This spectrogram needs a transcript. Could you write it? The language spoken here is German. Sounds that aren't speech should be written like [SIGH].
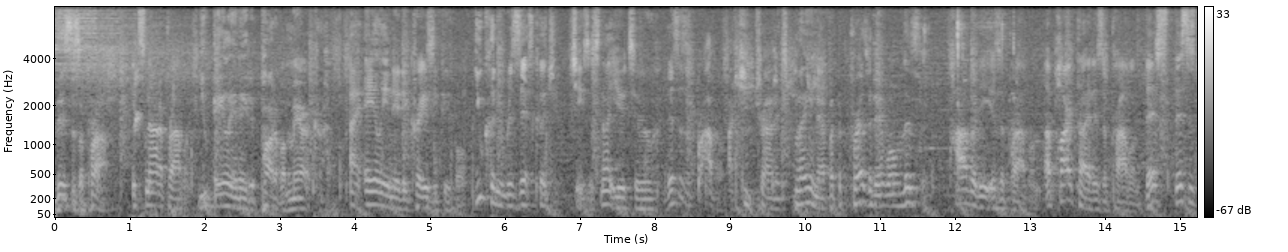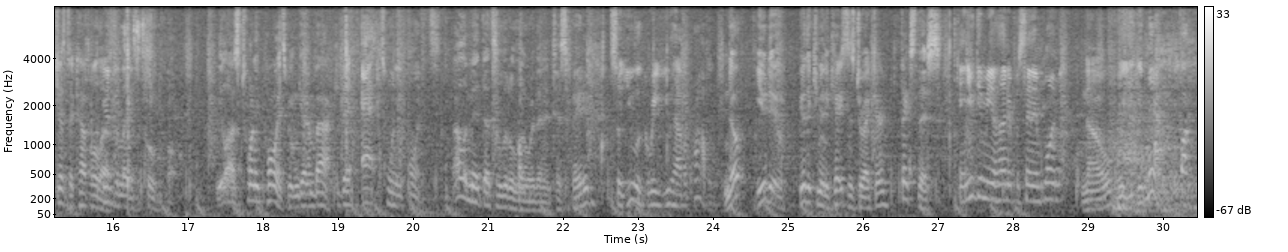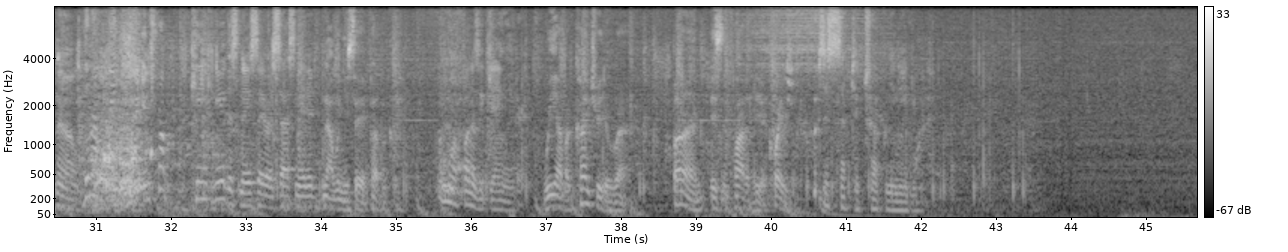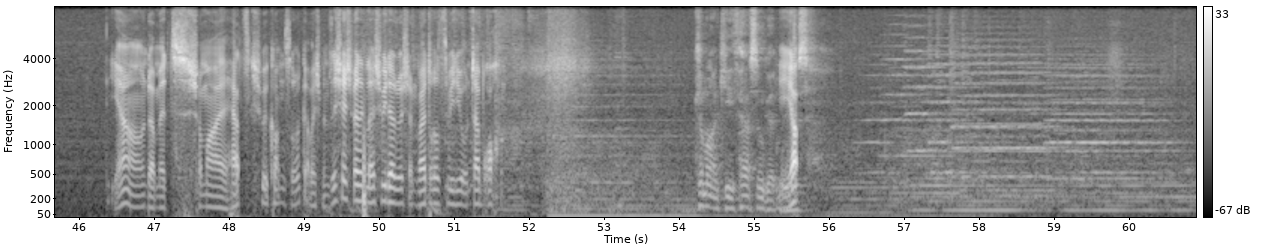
This is a problem. It's not a problem. You alienated part of America. I alienated crazy people. You couldn't resist, could you? Jesus, not you two. This is a problem. I keep trying to explain that, but the president won't listen. Poverty is a problem. Apartheid is a problem. This, this is just a couple Here's the latest approval poll. We lost 20 points. We can get them back. They're at 20 points. I'll admit that's a little lower than anticipated. So you agree you have a problem. Nope, you do. You're the communications director. Fix this. Can you give me 100% employment? No. Will you get married? Fuck no. Then I think we're in trouble. King, can you have this naysayer assassinated? Not when you say it publicly. I'm more fun as a gang leader. We have a country to run. Fun isn't part of the equation. Who's a septic truck when you need one? Ja, und damit schon mal herzlich willkommen zurück. Aber ich bin sicher, ich werde gleich wieder durch ein weiteres Video unterbrochen. Come on, Keith, have some good news.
